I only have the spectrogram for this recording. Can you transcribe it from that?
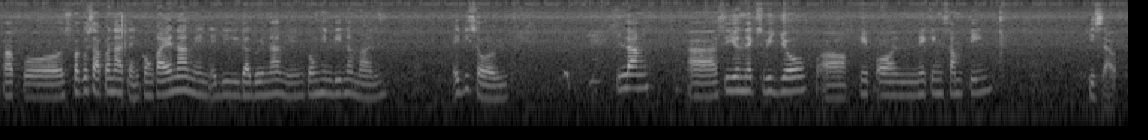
Tapos, pag-usapan natin. Kung kaya namin, edi gagawin namin. Kung hindi naman, edi sorry. Yun lang. Ah, see you next video. Ah, keep on making something. Peace out.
